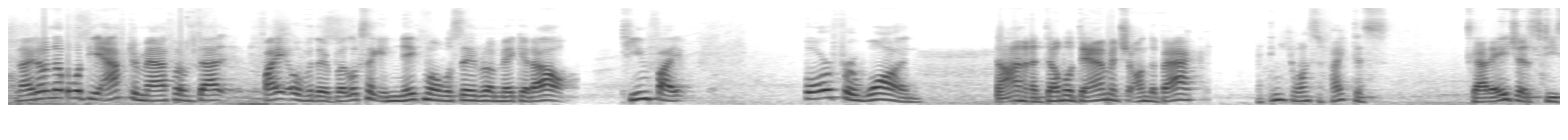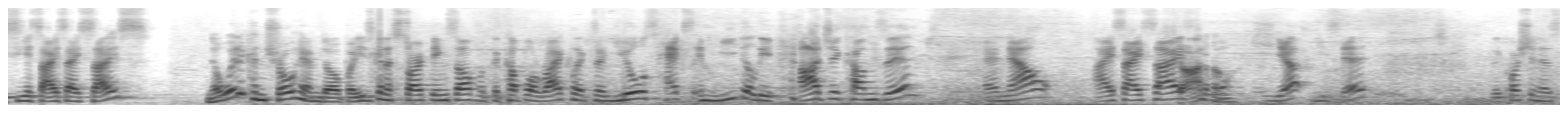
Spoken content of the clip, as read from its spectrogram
And I don't know what the aftermath of that fight over there, but it looks like Enigma was able to make it out. Team fight, four for one. Nana double damage on the back. I think he wants to fight this. He's got Aegis. Do you see his ice, ice, ice? No way to control him though, but he's gonna start things off with a couple of right clicks. The Yule's Hex immediately. Ajit comes in, and now Ice Ice Ice. Got him. Yep, he's dead. The question is,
